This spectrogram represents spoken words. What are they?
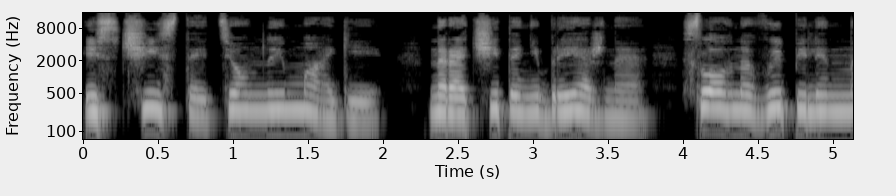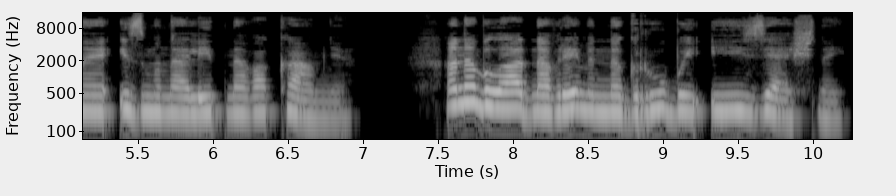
Из чистой темной магии, нарочито небрежная, словно выпиленная из монолитного камня. Она была одновременно грубой и изящной.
